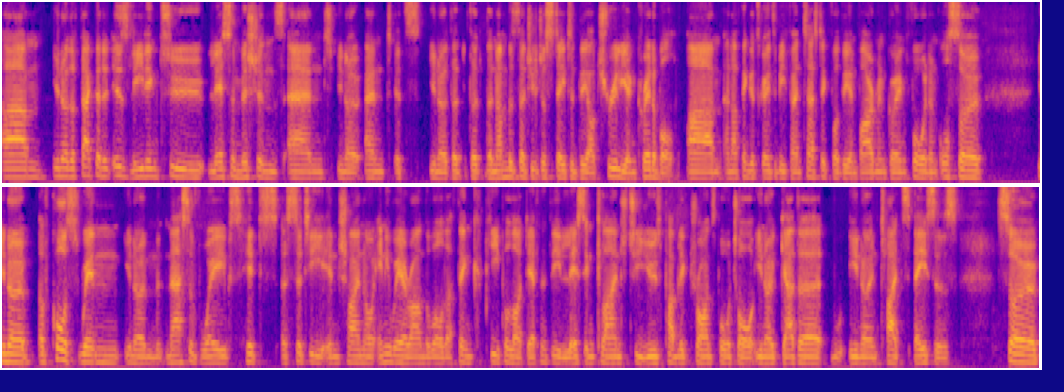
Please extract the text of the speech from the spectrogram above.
um, you know the fact that it is leading to less emissions, and you know, and it's you know the the, the numbers that you just stated they are truly incredible. Um, and I think it's going to be fantastic for the environment going forward, and also. You know, of course, when you know massive waves hit a city in China or anywhere around the world, I think people are definitely less inclined to use public transport or you know gather you know in tight spaces. So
